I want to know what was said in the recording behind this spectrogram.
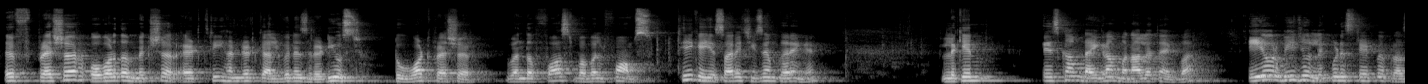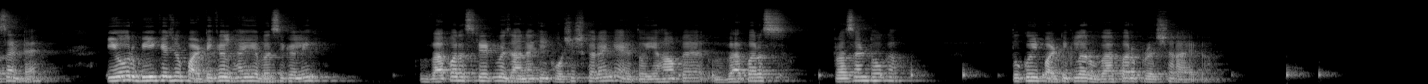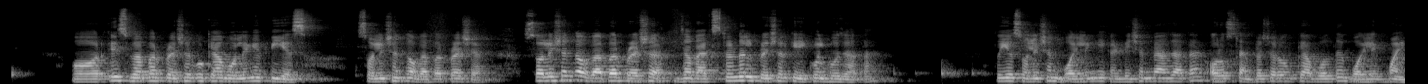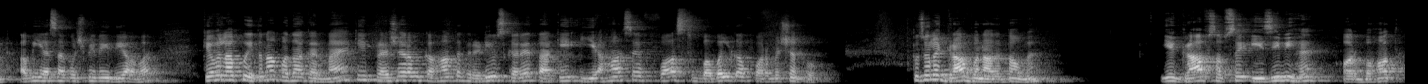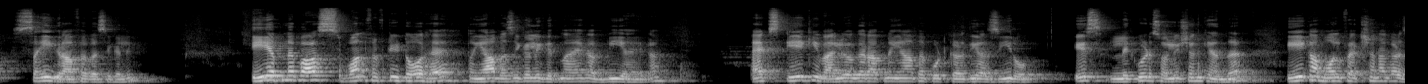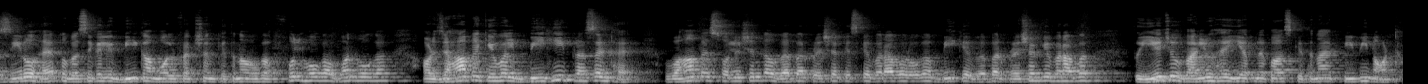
If pressure over the mixture at 300 kelvin is reduced to what pressure when the first bubble forms ठीक है, ये सारी चीज़ें हम करेंगे। लेकिन इसका हम डायग्राम बना लेते हैं एक बार। ए और बी जो लिक्विड स्टेट में प्रेजेंट है ए और बी के जो पार्टिकल हैं, ये बेसिकली वेपर स्टेट में जाने की कोशिश करेंगे तो यहाँ पे वेपर्स प्रेजेंट होगा। तो कोई पर्टिकुलर वेपर प्रेशर आएगा। और इस वेपर प्रेशर को क्या बोलेंगे? पीएस सॉल्यूशन का वेपर प्रेशर सॉल्यूशन का वेपर प्रेशर जब एक्सटर्नल प्रेशर के इक्वल हो जाता है तो ये सॉल्यूशन बॉइलिंग की कंडीशन में आ जाता है और उस टेम्परेचर को क्या बोलते हैं? बॉइलिंग पॉइंट अभी ऐसा कुछ भी नहीं दिया हुआ। केवल आपको इतना पता करना है कि प्रेशर हम कहाँ तक रिड्यूस करें ताकि यहाँ से फ़र्स्ट बबल का फॉर्मेशन हो। तो चलो एक ग्राफ बना देता हूँ मैं। ये ग्राफ सबसे इजी भी है और बहुत सही ग्राफ है बेसिकली ए अपने पास 150 टोर है तो यहाँ बेसिकली कितना आएगा? बी आएगा। एक्स ए की वैल्यू अगर आपने यहाँ पे पुट कर दिया ज़ीरो इस लिक्विड सॉल्यूशन के अंदर ए का मोल फ्रैक्शन अगर ज़ीरो है तो बेसिकली बी का मोल फ्रैक्शन कितना होगा? फुल होगा वन होगा। और जहाँ पे केवल बी ही प्रेजेंट है, वहाँ पे सॉल्यूशन का वेपर प्रेशर किसके बराबर होगा? बी के वेपर प्रेशर के बराबर। तो ये जो वैल्यू है, ये अपने पास कितना है? P B naught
